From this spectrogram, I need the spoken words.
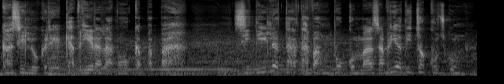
Casi logré que abriera la boca, papá. Si Dila tardaba un poco más, habría dicho a Kuzgun.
